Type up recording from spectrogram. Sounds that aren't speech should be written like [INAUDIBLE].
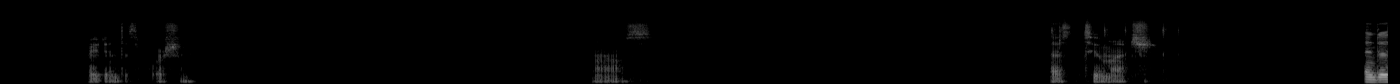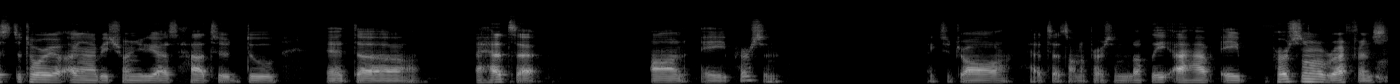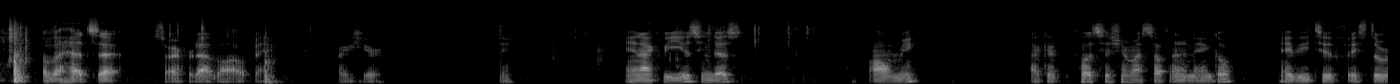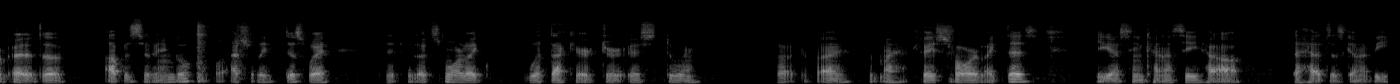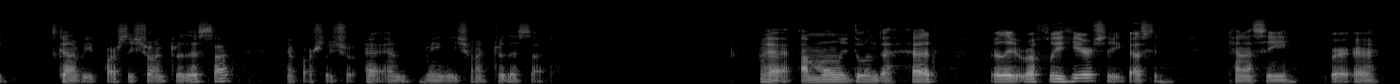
right in this portion. Mouse. That's too much. In this tutorial, I'm to be showing you guys how to do it, uh, a headset on a person like to draw headsets on a person. Luckily, I have a personal reference of a headset. Sorry for that loud bang right here. See? And I could be using this on me. I could position myself in an angle, maybe to face the uh, the opposite angle. Well, actually, this way, it, it looks more like what that character is doing. But if I put my face forward like this, you guys can kind of see how the heads is gonna be. It's gonna be partially showing through this side and partially and mainly showing through this side. Okay, I'm only doing the head really roughly here so you guys can kind of see where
